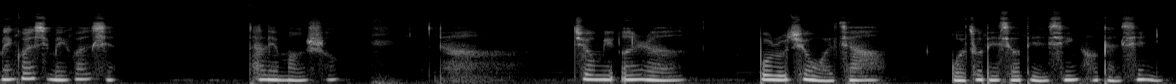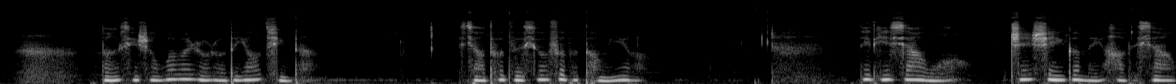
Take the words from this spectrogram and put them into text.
没关系，没关系。”他连忙说：“ 救命恩人，不如去我家。”我做点小点心，好感谢你。狼先生温温柔柔的邀请他，小兔子羞涩的同意了。那天下午真是一个美好的下午，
